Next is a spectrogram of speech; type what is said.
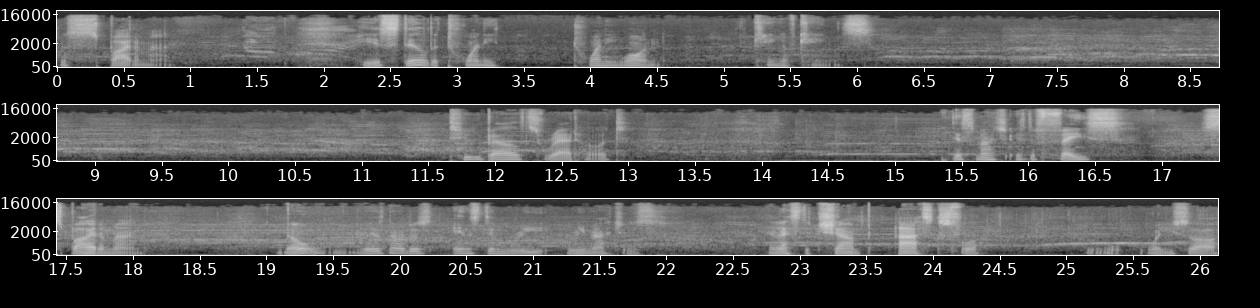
to Spider Man. He is still the 2021 King of Kings. Two belts, Red Hood. This match is the face Spider-Man. No, there's no just instant re rematches. Unless the champ asks for what you saw.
